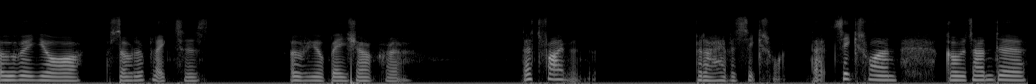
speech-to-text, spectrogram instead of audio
over your solar plexus, over your base chakra. That's five of them. But I have a sixth one. That sixth one goes under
